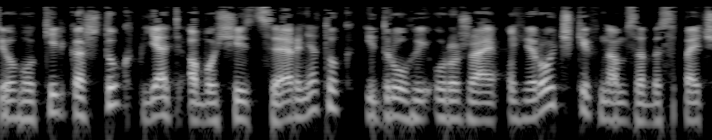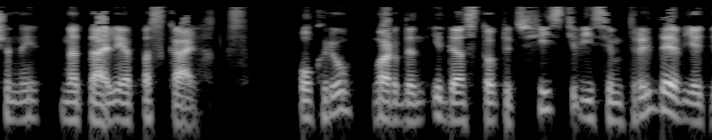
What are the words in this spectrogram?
Всього кілька штук, 5 або 6 зерняток, і другий урожай огірочків нам забезпечений Наталія Паскальц. Окрю, Варден іде 106 839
